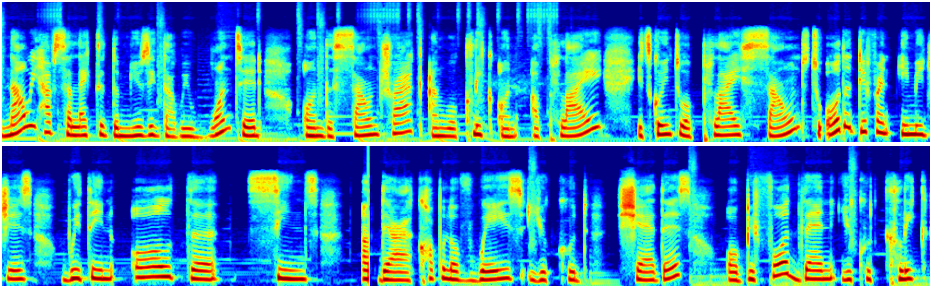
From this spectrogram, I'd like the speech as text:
Now we have selected the music that we wanted on the soundtrack and we'll click on apply. It's going to apply sound to all the different images within all the scenes. Uh, there are a couple of ways you could share this, or before then, you could click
